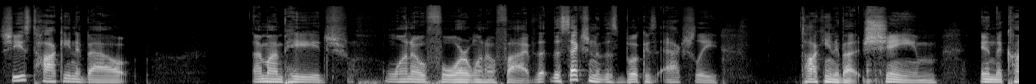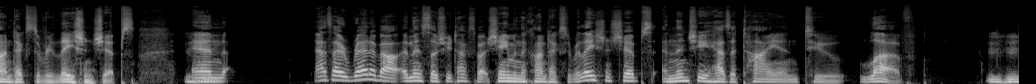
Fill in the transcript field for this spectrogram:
she's talking about. I'm on page 104, 105. The, the section of this book is actually talking about shame in the context of relationships. Mm-hmm. And as I read about, and then so she talks about shame in the context of relationships, and then she has a tie in to love. Mm-hmm.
